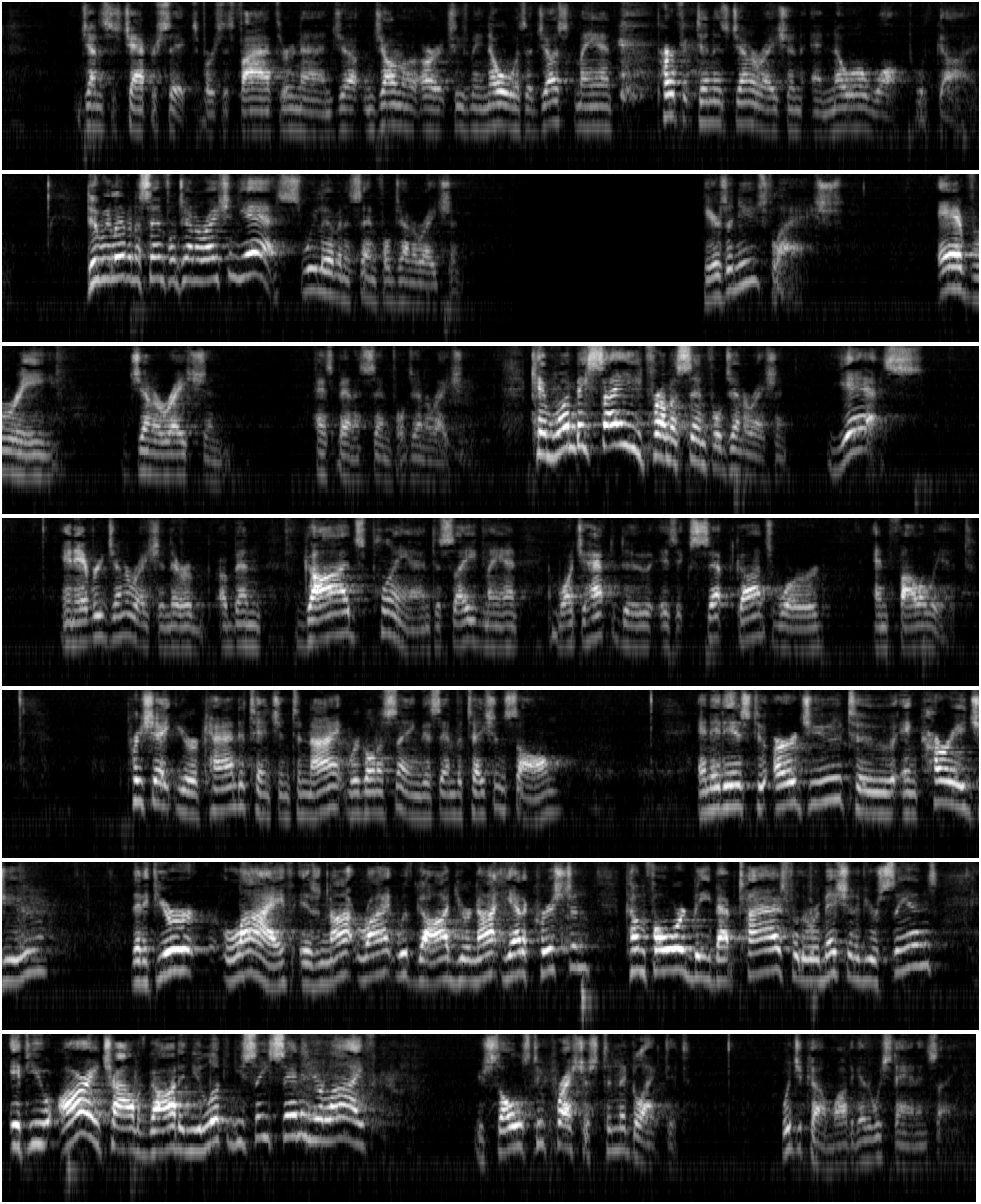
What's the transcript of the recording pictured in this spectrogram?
Genesis chapter 6, verses 5 through 9. Jonah, or excuse me, Noah was a just man, perfect in his generation, and Noah walked with God. Do we live in a sinful generation? Yes, we live in a sinful generation. Here's a news flash. Every generation has been a sinful generation. Can one be saved from a sinful generation? Yes. In every generation, there have been God's plan to save man, and what you have to do is accept God's word and follow it. Appreciate your kind attention. Tonight, we're going to sing this invitation song, and it is to urge you, to encourage you, that if your life is not right with God, you're not yet a Christian, come forward, be baptized for the remission of your sins. If you are a child of God and you look and you see sin in your life, your soul's too precious to neglect it. Would you come while together we stand and sing?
